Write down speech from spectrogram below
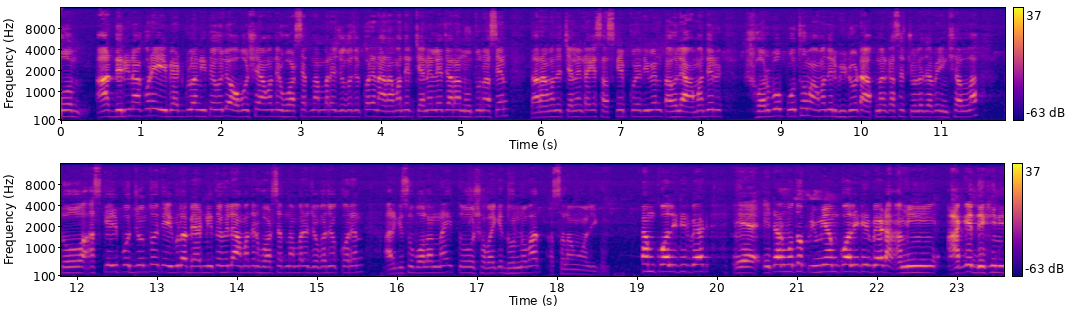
আর দেরি না করে এই ব্যাটগুলো নিতে হলে অবশ্যই আমাদের হোয়াটসঅ্যাপ নাম্বারে যোগাযোগ করেন আর আমাদের চ্যানেলে যারা নতুন আছেন, তারা আমাদের চ্যানেলটাকে সাবস্ক্রাইব করে দিবেন, তাহলে আমাদের সর্বপ্রথম আমাদের ভিডিওটা আপনার কাছে চলে যাবে ইনশাল্লাহ তো আজকে এই পর্যন্ত এইগুলো ব্যাট নিতে হলে আমাদের হোয়াটসঅ্যাপ নাম্বারে যোগাযোগ করেন, আর কিছু বলার নাই। তো সবাইকে ধন্যবাদ, আসসালামু আলাইকুম। কোয়ালিটির ব্যাট এটার মতো প্রিমিয়াম কোয়ালিটির ব্যাট আমি আগে দেখিনি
